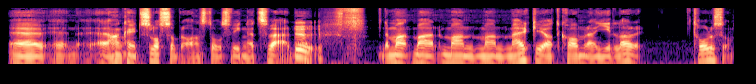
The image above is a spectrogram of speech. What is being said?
Eh, eh, han kan ju inte slåss så bra, han står och svingar ett svärd. Mm. Man, man, man, man märker ju att kameran gillar torson.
